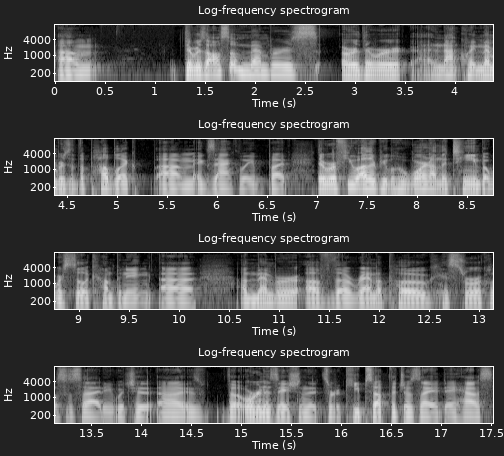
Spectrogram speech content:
Um there was also members or there were uh, not quite members of the public um, exactly, but there were a few other people who weren't on the team but were still accompanying. Uh, a member of the Ramapogue Historical Society, which uh, is the organization that sort of keeps up the Josiah Day House,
